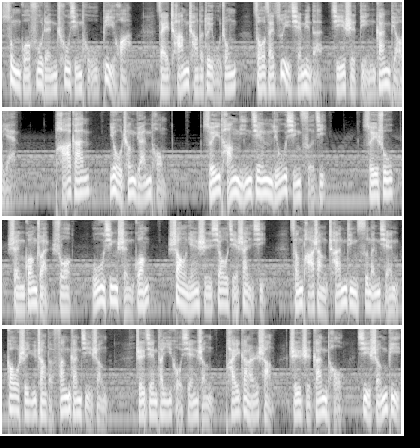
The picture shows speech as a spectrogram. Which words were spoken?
宋国夫人出行图壁画，在长长的队伍中。走在最前面的即是顶杆表演，爬杆又称圆筒。隋唐民间流行此技，《隋书·沈光传》说：吴兴沈光少年时消节善戏，曾爬上禅定寺门前高十余丈的翻杆系绳。只见他一口弦绳拍杆而上，直至杆头，系绳臂，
